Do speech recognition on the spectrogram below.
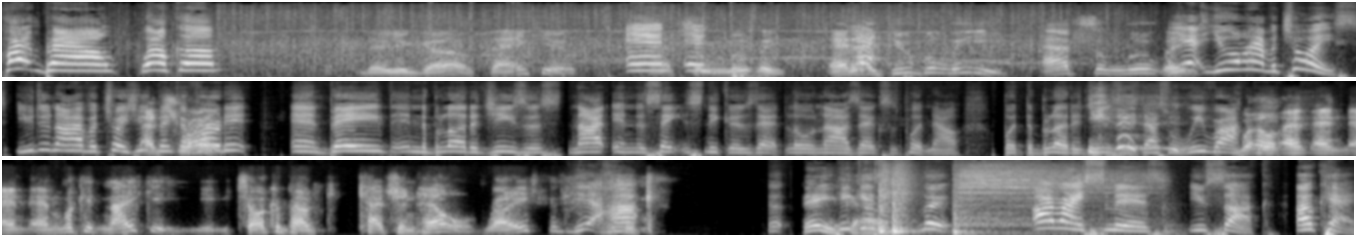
Hartenbaum. Welcome. There you go. Thank you. And and absolutely. And, Yeah. I do believe, absolutely. yeah, you don't have a choice. You do not have a choice. You've That's been right. Converted and bathed in the blood of Jesus, not in the Satan sneakers that Lil Nas X is putting out, but the blood of Jesus. That's what we rock Well, and, and and and look at Nike. You talk about catching hell, right? Yeah, huh? Uh, there you he go. gets look. All right, Smith, you suck. Okay,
